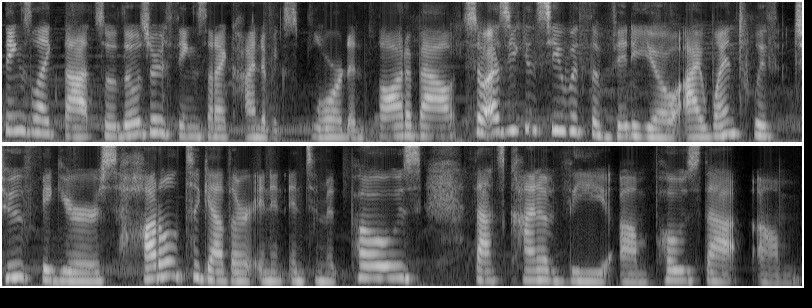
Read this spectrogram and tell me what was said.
Things like that. So those are things that I kind of explored and thought about. So as you can see with the video, I went with two figures huddled together in an intimate pose. That's kind of the um, pose that um,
